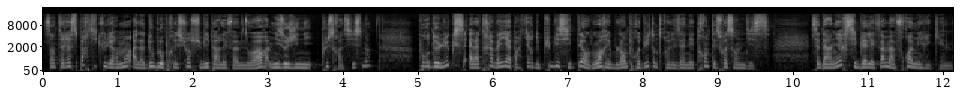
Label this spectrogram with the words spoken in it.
s'intéresse particulièrement à la double oppression subie par les femmes noires, misogynie plus racisme. Pour Deluxe, elle a travaillé à partir de publicités en noir et blanc produites entre les années 30 et 70. Ces dernières ciblaient les femmes afro-américaines.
